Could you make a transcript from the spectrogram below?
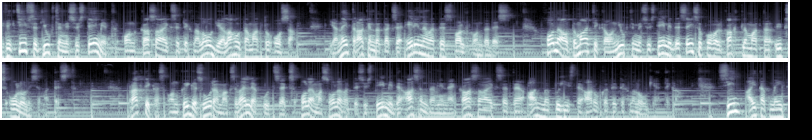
efektiivsed juhtimissüsteemid on kaasaegse tehnoloogia lahutamatu osa ja neid rakendatakse erinevates valdkondades. hooneautomaatika on juhtimissüsteemide seisukohal kahtlemata üks olulisematest. praktikas on kõige suuremaks väljakutseks olemasolevate süsteemide asendamine kaasaegsete andmepõhiste arukate tehnoloogiatega siin aitab meid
